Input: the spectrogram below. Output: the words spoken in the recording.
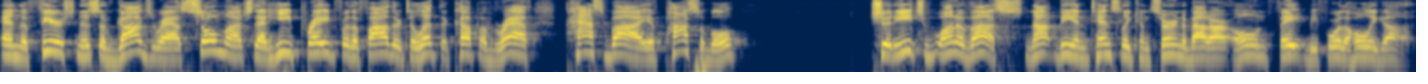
and the fierceness of God's wrath so much that he prayed for the Father to let the cup of wrath pass by if possible, should each one of us not be intensely concerned about our own fate before the Holy God?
